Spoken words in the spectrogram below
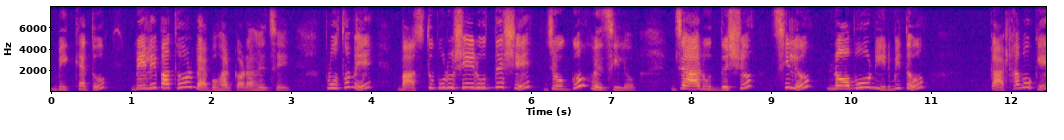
বিখ্যাত বেলে পাথর ব্যবহার করা হয়েছে। প্রথমে বাস্তুপুরুষের উদ্দেশ্যে যোগ্য হয়েছিল, যার উদ্দেশ্য ছিল নবনির্মিত কাঠামোকে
